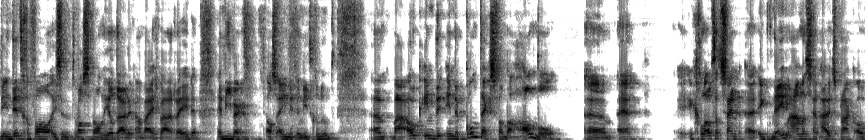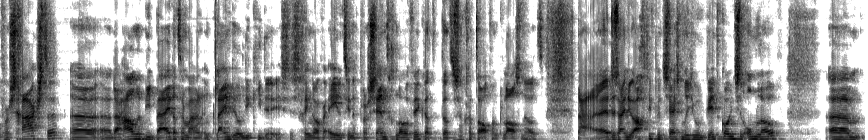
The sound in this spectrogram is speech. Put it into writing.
in dit geval is het, was het wel een heel duidelijk aanwijsbare reden. En die werd als enige niet genoemd. Um, maar ook in de, in de context van de handel. Um, ik geloof dat zijn, uh, ik neem aan dat zijn uitspraak over schaarste, uh, uh, daar haalde die bij dat er maar een, een, klein deel liquide is. Dus het ging over 21% geloof ik, dat, dat is een getal van Glassnode. Nou, er zijn nu 18,6 miljoen bitcoins in omloop. Um,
